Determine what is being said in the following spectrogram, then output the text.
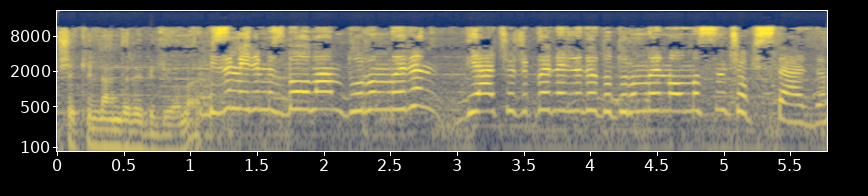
şekillendirebiliyorlar. Bizim elimizde olan durumların diğer çocukların elinde de durumların olmasını çok isterdim.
